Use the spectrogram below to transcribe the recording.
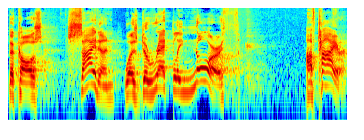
Because Sidon was directly north of Tyre.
